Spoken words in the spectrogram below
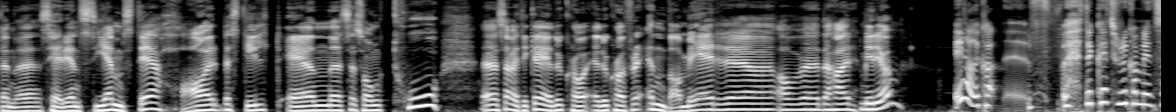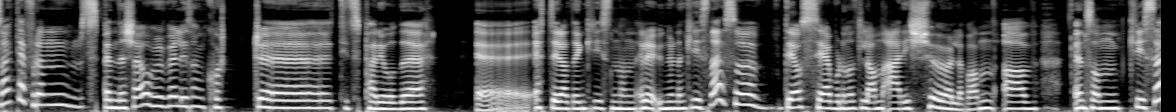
denne seriens hjemsted, har bestilt en sesong to. Uh, så jeg vet ikke, er du, klar, er du klar for enda mer av det her, Miriam? Ja, det kan, det, jeg tror det kan bli interessant, for den spenner seg over veldig sånn kort tidsperiode Eh, etter at den krisen, eller under den krisen her. Så det å se hvordan et land er i kjølvann av en sånn krise,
